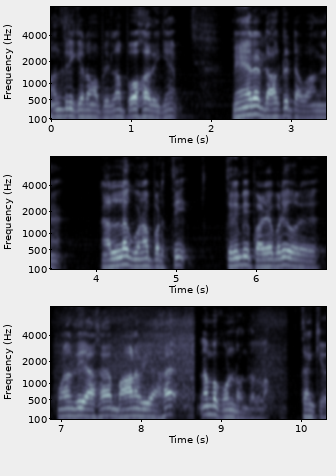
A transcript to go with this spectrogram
மந்திரிக்கிறோம் அப்படிலாம் போகாதீங்க. நேராக டாக்டர்கிட்ட வாங்க. நல்லா குணப்படுத்தி திரும்பி பழையபடி ஒரு குழந்தையாக மாணவியாக நம்ம கொண்டு வந்துடலாம். தேங்க்யூ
